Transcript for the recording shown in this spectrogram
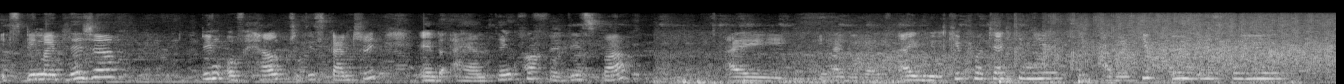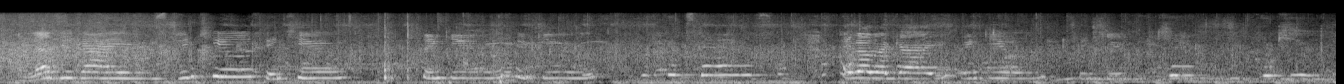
It's been my pleasure being of help to this country and I am thankful for this far. I have you guys. I will keep protecting you. I will keep doing this for you. I love you guys. Thank you. Thank you. Thank you. Thank you. Thanks guys. I love that guy. Thank you. Thank you. Thank you. Thank you.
